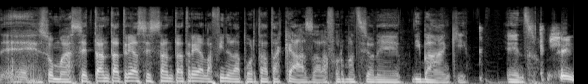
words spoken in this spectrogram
eh, insomma 73 a 63 alla fine l'ha portata a casa la formazione di Banchi. Enzo. Sì,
